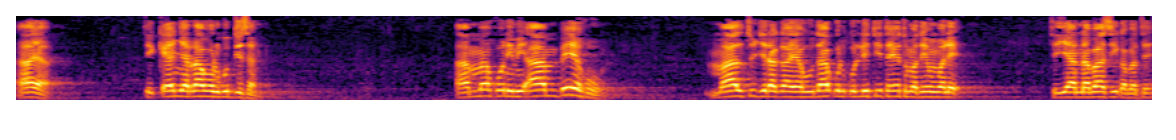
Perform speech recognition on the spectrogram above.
haaya xiqqeenyarraa wal guddisan. amma kun mi'aan beeku maaltu jira gaa yahudaa qulqullittii ta'eetuma deemu malee tiyyaan nabaasii qabate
